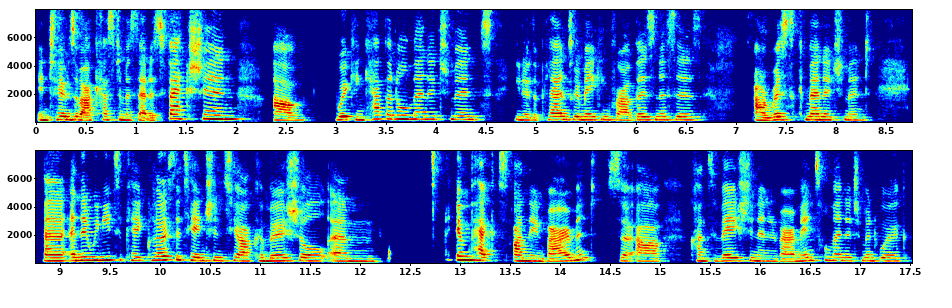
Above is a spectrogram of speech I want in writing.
in terms of our customer satisfaction, our working capital management, you know, the plans we're making for our businesses, our risk management. Uh, and then we need to pay close attention to our commercial um, impacts on the environment. So our conservation and environmental management work,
